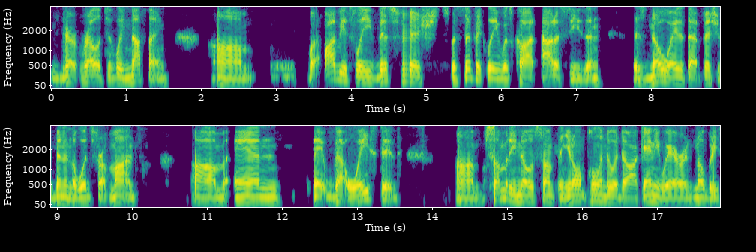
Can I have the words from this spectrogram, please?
ve- relatively nothing. Um, but obviously, this fish specifically was caught out of season. There's no way that that fish had been in the woods for a month, um, and it got wasted. Um, somebody knows something. You don't pull into a dock anywhere, and nobody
